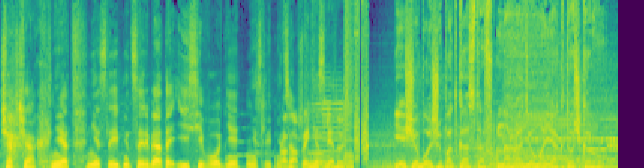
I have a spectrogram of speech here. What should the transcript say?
Чак-чак. Нет, не слипнется, ребята, и сегодня не слипнется. Продолжение следует. Еще больше подкастов на радиомаяк.ру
